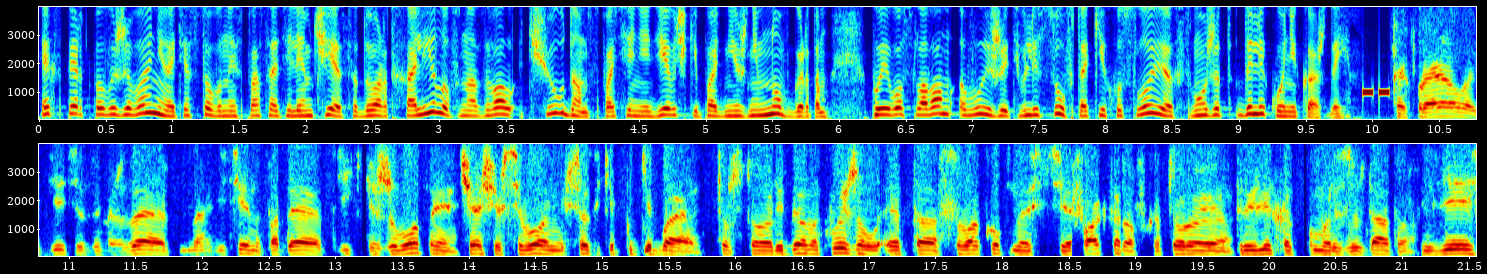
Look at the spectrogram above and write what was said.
Эксперт по выживанию, аттестованный спасатель МЧС Эдуард Халилов, назвал чудом спасение девочки под Нижним Новгородом. По его словам, выжить в лесу в таких условиях сможет далеко не каждый. Как правило, дети замерзают, на детей нападают дикие животные. Чаще всего они все-таки погибают. То, что ребенок выжил, это совокупность факторов, которые привели к такому результату. Здесь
